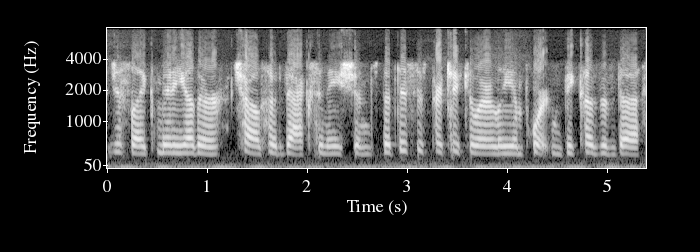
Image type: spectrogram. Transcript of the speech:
just like many other childhood vaccinations, but this is particularly important because of the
